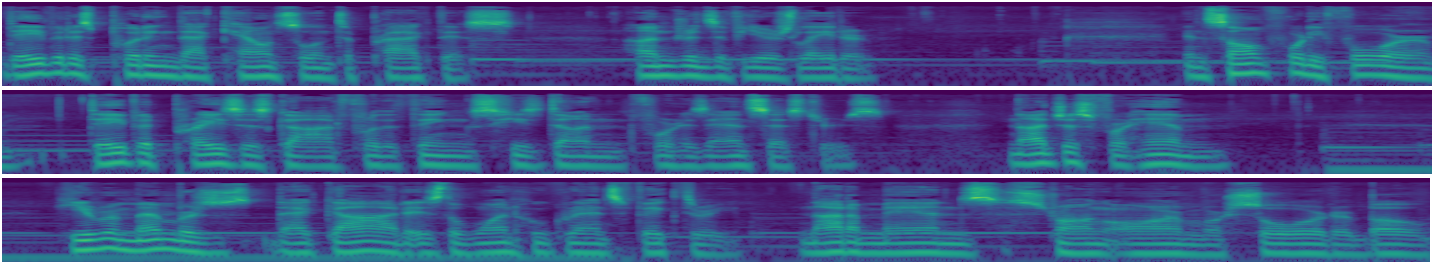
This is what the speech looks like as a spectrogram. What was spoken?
David is putting that counsel into practice hundreds of years later. In Psalm 44, David praises God for the things he's done for his ancestors, not just for him. He remembers that God is the one who grants victory not a man's strong arm or sword or bow,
